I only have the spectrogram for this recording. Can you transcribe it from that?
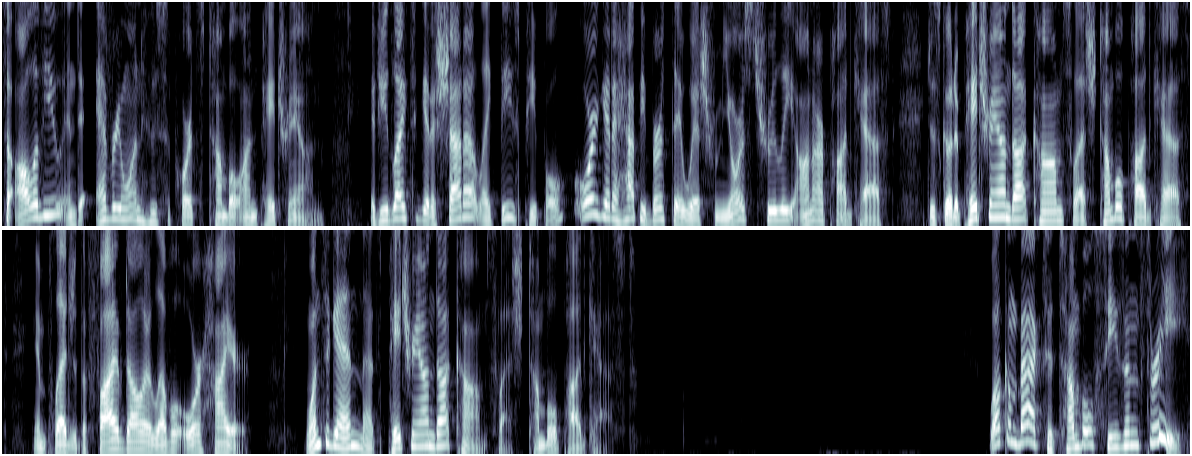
to all of you and to everyone who supports Tumble on Patreon. If you'd like to get a shout out like these people, or get a happy birthday wish from yours truly on our podcast, just go to patreon.com slash tumblepodcast and pledge at the $5 level or higher. Once again, that's patreon.com slash tumblepodcast. Welcome back to Tumble Season 3.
